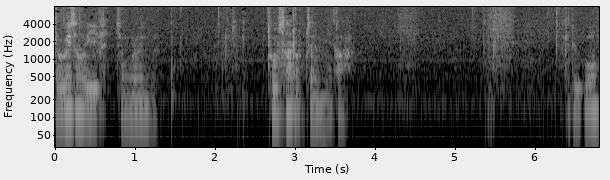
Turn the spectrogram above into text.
여기서 이 백정은 도살업자입니다. 그리고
